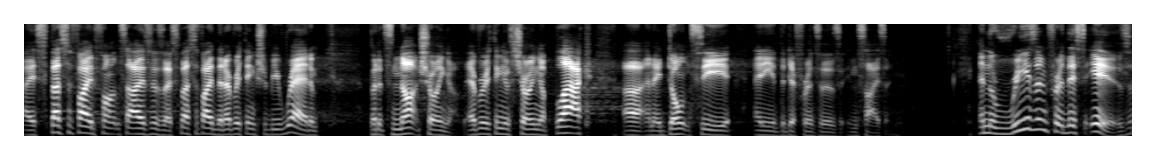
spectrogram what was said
I specified font sizes. I specified that everything should be red, but it's not showing up. Everything is showing up black, uh, and I don't see any of the differences in sizing. And the reason for this is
